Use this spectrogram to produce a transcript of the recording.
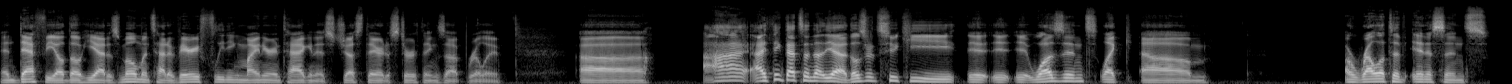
and Deafy, although he had his moments, had a very fleeting minor antagonist just there to stir things up, really. Uh, I I think that's another. Yeah, those are two key. It it, it wasn't like um a relative innocence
